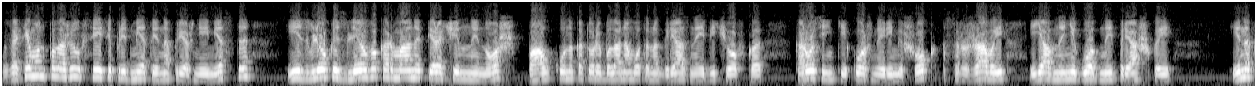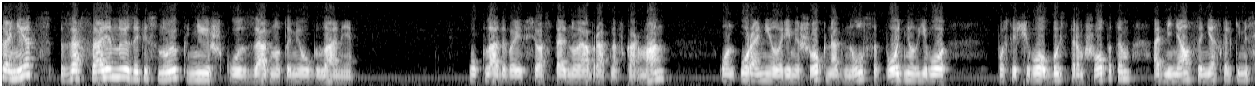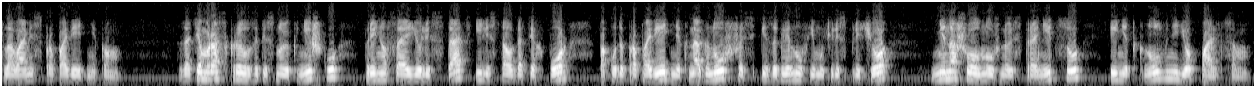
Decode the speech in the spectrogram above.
Затем он положил все эти предметы на прежнее место и извлек из левого кармана перочинный нож, палку, на которой была намотана грязная бечевка, коротенький кожаный ремешок с ржавой и явно негодной пряжкой и, наконец, засаленную записную книжку с загнутыми углами. Укладывая все остальное обратно в карман, он уронил ремешок, нагнулся, поднял его, после чего быстрым шепотом обменялся несколькими словами с проповедником. Затем раскрыл записную книжку, принялся ее листать и листал до тех пор, покуда проповедник, нагнувшись и заглянув ему через плечо, не нашел нужную страницу и не ткнул в нее пальцем.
